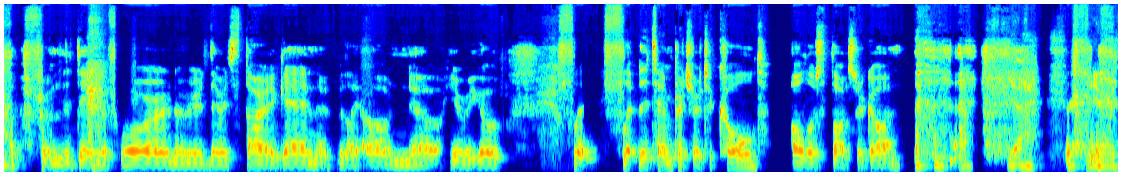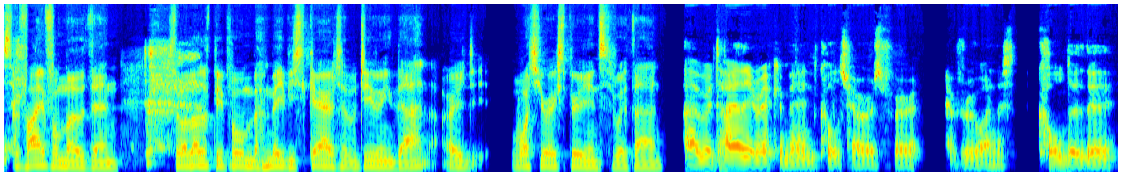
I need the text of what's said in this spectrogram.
from the day before, and they would start again. It'd be like, oh no, here we go. Flip, flip the temperature to cold. All those thoughts are gone. yeah, you're in survival mode then. So a lot of people may be scared of doing that. Or what's your experience with that? I would highly recommend cold showers for everyone. The colder the,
